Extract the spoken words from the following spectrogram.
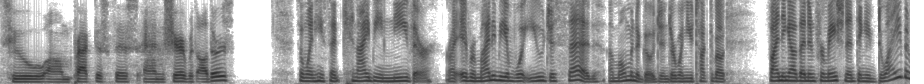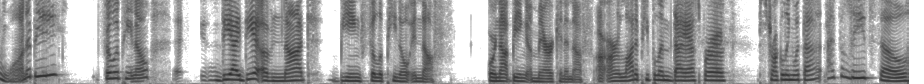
to um, practice this and share it with others. So when he said, Can I be neither? Right? It reminded me of what you just said a moment ago, Ginger, when you talked about finding out that information and thinking, Do I even want to be? Filipino, the idea of not being Filipino enough or not being American enough. Are, are, a lot of people in the diaspora struggling with that? I believe so.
